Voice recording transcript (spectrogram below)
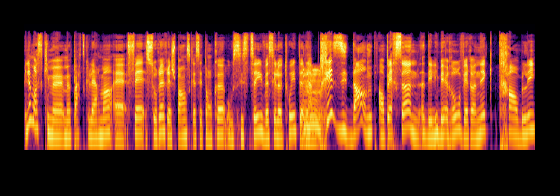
Mais là, moi, ce qui me, me particulièrement euh, fait sourire, et je pense que c'est ton cas aussi, Steve, c'est le tweet de la mhm. présidente en personne des libéraux, Véronique Tremblay,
